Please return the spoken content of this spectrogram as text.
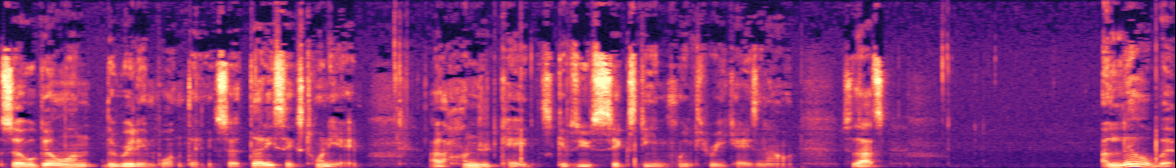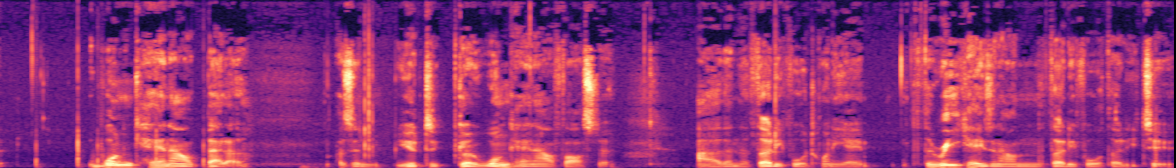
so we'll go on the really important thing. So 3628 at 100 cadence gives you 16.3 k's an hour. So that's a little bit 1k an hour better, as in you have to go 1k an hour faster uh, than the 3428. 3 k's an hour than the 3432.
